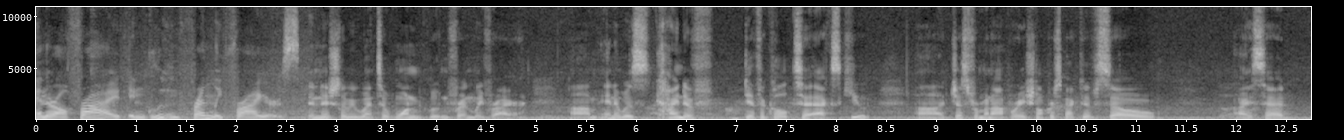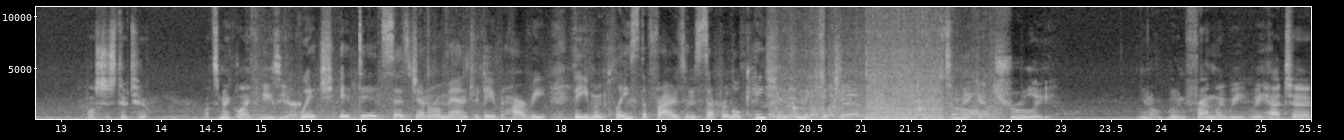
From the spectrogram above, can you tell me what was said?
and they're all fried in gluten-friendly fryers. Initially, we went to one gluten-friendly fryer, um, and it was kind of difficult to execute uh, just from an operational perspective. So I said, let's just do two. Let's make life easier. Which it did, says General Manager David Harvey. They even placed the fryers in a separate location in the kitchen. To make it truly, you know, gluten friendly, we, we had to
